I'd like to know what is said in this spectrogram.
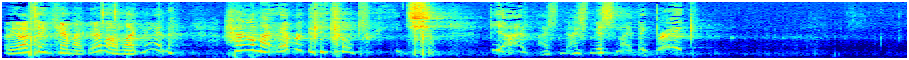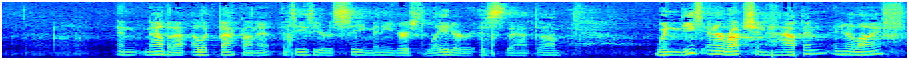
I mean, I'm taking care of my grandma. I'm like, man, how am I ever going to go preach? Yeah, I've, I've, missed my big break. And now that I, look back on it, it's easier to see many years later is that um, when these interruptions happen in your life,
